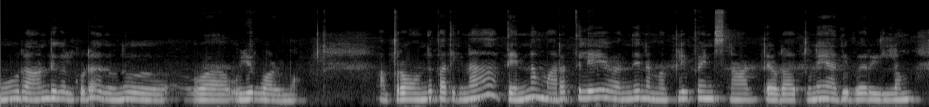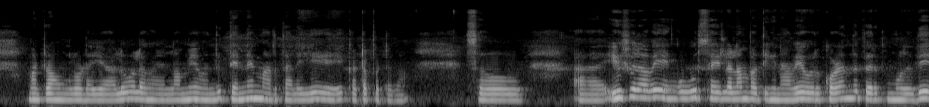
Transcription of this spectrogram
நூறு ஆண்டுகள் கூட அது வந்து உயிர் வாழுமா. அப்புறம் வந்து பார்த்திங்கன்னா தென்னை மரத்திலே வந்து நம்ம பிலிப்பைன்ஸ் நாட்டோட துணை அதிபர் இல்லம் மற்றும் அவங்களுடைய அலுவலகம் எல்லாமே வந்து தென்னை மரத்தாலேயே கட்டப்பட்டதாம் ஸோ யூஸ்வலாகவே எங்கள் ஊர் சைட்லலாம் பார்த்தீங்கன்னாவே ஒரு குழந்தை பிறக்கும் பொழுதே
